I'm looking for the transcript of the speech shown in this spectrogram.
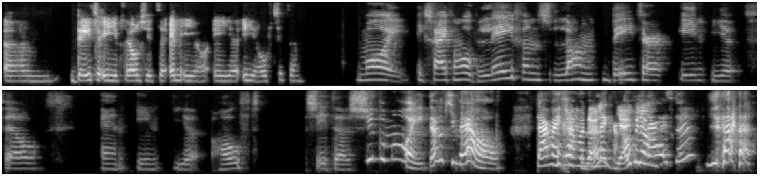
um, beter in je vel zitten en in je, in, je, in je hoofd zitten. Mooi. Ik schrijf hem op. Levenslang beter in je vel en in je hoofd zitten. Super mooi, dankjewel. Daarmee gaan we dan lekker Jij afsluiten. Ja.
